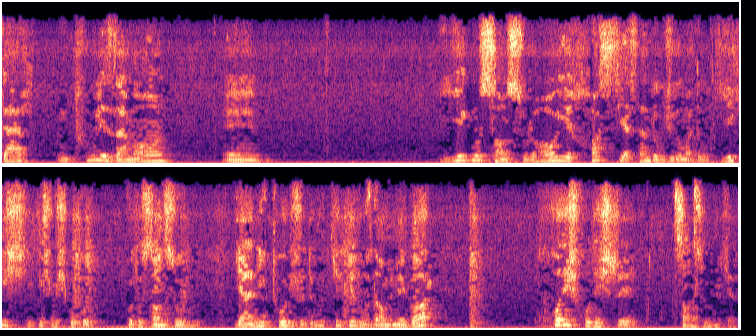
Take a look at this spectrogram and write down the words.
در طول زمان یک نوع سانسورهای خاصی اصلا به وجود اومده بود یکیش یکیش میشه فوتو سانسور بود. یعنی طوری شده بود که یه روزنامه نگار خودش خودش رو سانسور می‌کرد.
